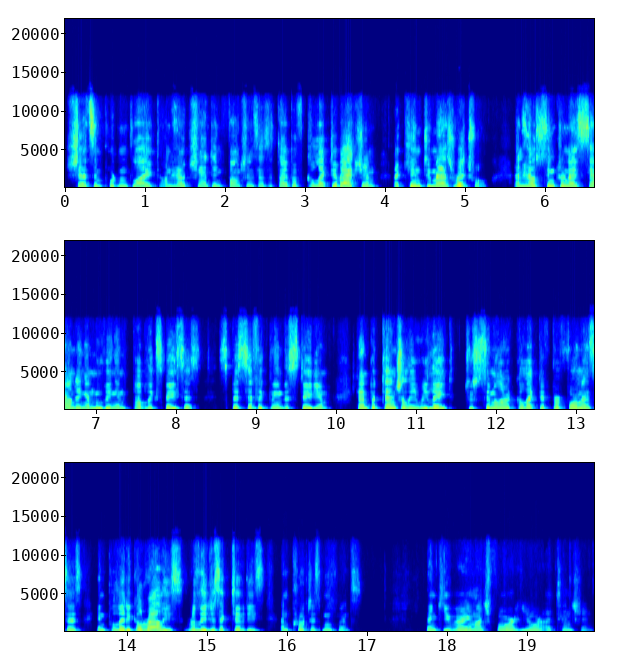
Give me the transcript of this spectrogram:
sheds important light on how chanting functions as a type of collective action akin to mass ritual, and how synchronized sounding and moving in public spaces, specifically in the stadium, can potentially relate to similar collective performances in political rallies, religious activities, and protest movements. Thank you very much for your attention.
